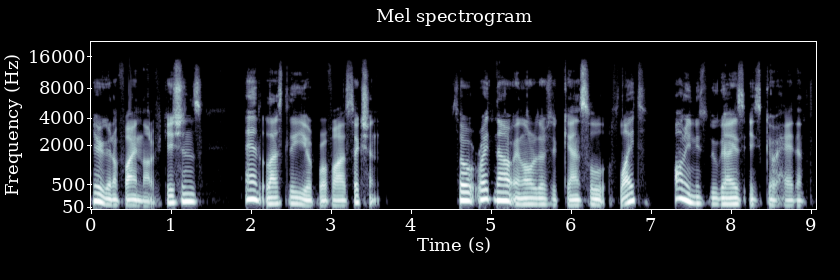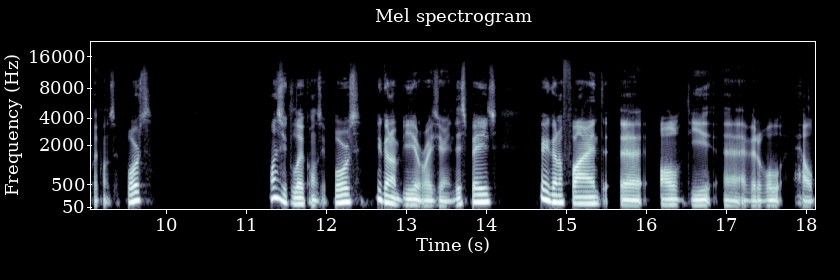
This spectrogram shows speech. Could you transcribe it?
here you're going to find notifications and lastly your profile section. So right now in order to cancel a flight, all you need to do guys is go ahead and click on support. Once you click on support, you're going to be right here in this page. Here you're going to find uh, all of the uh, available help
